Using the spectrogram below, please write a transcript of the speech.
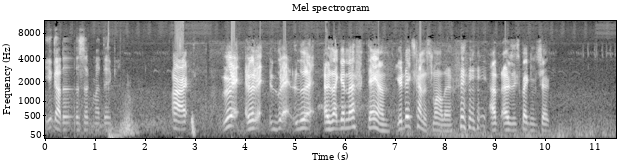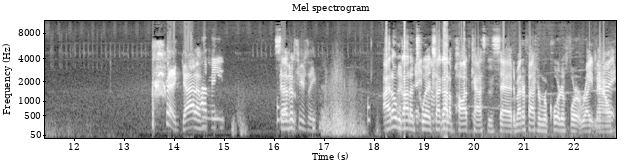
you gotta suck my dick. All right. Is that good enough? Damn, your dick's kind of small there. I, I was expecting to choke. Got him. I mean, Seven. seriously. I don't got a Twitch. I got a podcast instead. Matter of fact, I'm recording for it right Can now. I-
